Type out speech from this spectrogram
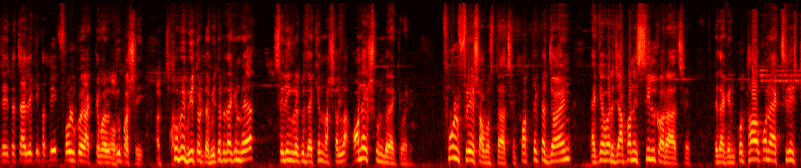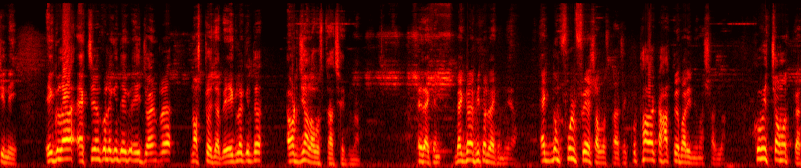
যে এটা চাইলে কিন্তু আপনি ফোল্ড করে রাখতে পারেন. দুপাশেই। আচ্ছা। খুবই ভিতরটা। ভিতরটা দেখেন ভাইয়া সিলিংগুলো একটু দেখেন মাসাল্লাহ অনেক সুন্দর একেবারে। ফুল ফ্রেশ অবস্থা আছে। প্রত্যেকটা জয়েন্ট একেবারে জাপানি সিল করা আছে। এ দেখেন কোথাও কোনো অ্যাক্সিডেন্টই নেই। এগুলা অ্যাক্সিডেন্ট করলে কিন্তু এই জয়েন্টগুলো নষ্ট হয়ে যাবে। এগুলো কিন্তু অরিজিনাল অবস্থা আছে এগুলো। এই দেখেন ব্যাগটার ভিতরে দেখেন ভাইয়া। একদম ফুল ফ্রেশ অবস্থা আছে। কোথাও একটা হাতের বাড়ি নেই মাসাল্লাহ খুবই চমৎকার।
